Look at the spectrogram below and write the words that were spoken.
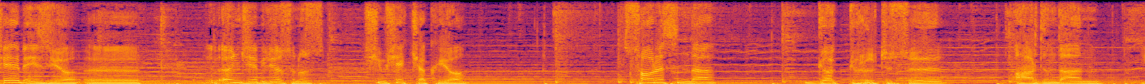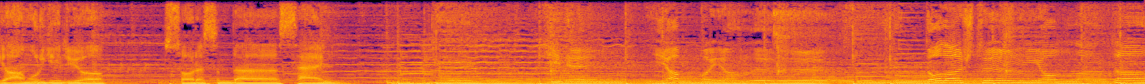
Şeye benziyor e, önce biliyorsunuz şimşek çakıyor sonrasında gök gürültüsü ardından yağmur geliyor sonrasında sel Yine yapmayalnız Dolaştığın yollarda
